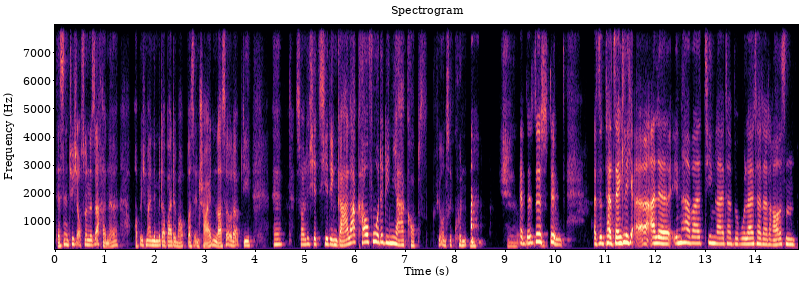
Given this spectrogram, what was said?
das ist natürlich auch so eine Sache, ne? Ob ich meine Mitarbeiter überhaupt was entscheiden lasse oder ob die, äh, soll ich jetzt hier den Gala kaufen oder den Jakobs für unsere Kunden? Ja, das, das stimmt. Also tatsächlich äh, alle Inhaber, Teamleiter, Büroleiter da draußen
